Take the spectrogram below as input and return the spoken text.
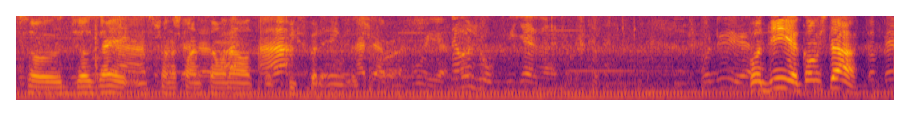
So Jose is trying to find someone else that speaks a bit of English for us. Bom dia, como está? Estou bem,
